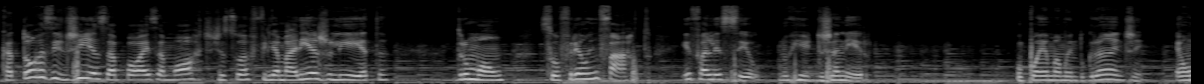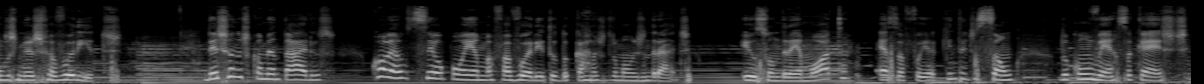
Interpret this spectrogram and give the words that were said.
14 dias após a morte de sua filha Maria Julieta, Drummond sofreu um infarto e faleceu no Rio de Janeiro. O poema Muito Grande é um dos meus favoritos. Deixa nos comentários qual é o seu poema favorito do Carlos Drummond de Andrade. Eu sou Andréia Mota, essa foi a quinta edição do Conversa Cast,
